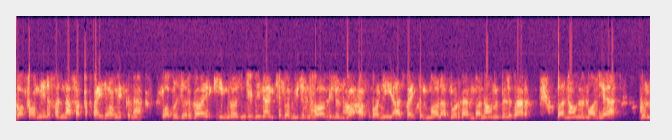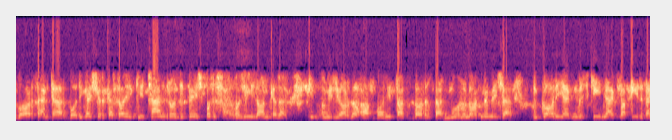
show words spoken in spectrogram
با فامیل خود نفقه پیدا می‌کنه. و بزرگایی که امروز می‌بینن که با میلیون ها میلیون ها افغانی از بیت المال بردن. به نام بل برق به نام مالیات گلبار سنتر با دیگه شرکت هایی که چند روز پیش خود شمالی اعلان کرده که میلیارد افغانی تقدار هستند. مورولاک نمیشه. دکان یک مسکین یک فقیر در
